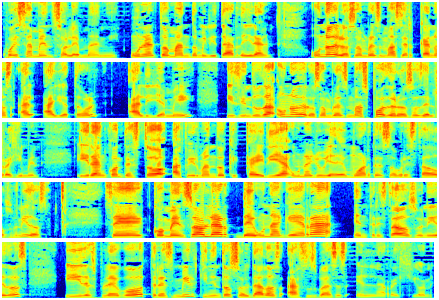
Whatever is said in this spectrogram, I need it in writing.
Qasem Soleimani, un alto mando militar de Irán, uno de los hombres más cercanos al Ayatollah Ali Yamei y sin duda uno de los hombres más poderosos del régimen. Irán contestó afirmando que caería una lluvia de muertes sobre Estados Unidos. Se comenzó a hablar de una guerra entre Estados Unidos y desplegó 3.500 soldados a sus bases en la región.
